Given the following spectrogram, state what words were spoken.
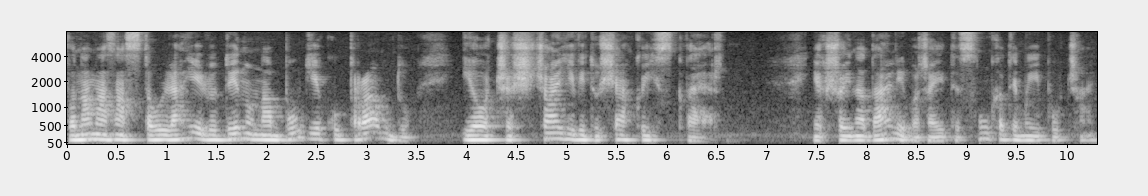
вона наставляє людину на будь-яку правду і очищає від усякої скверни. Якщо і надалі бажаєте слухати мої повчання,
